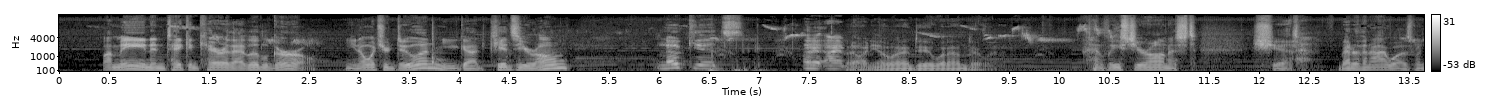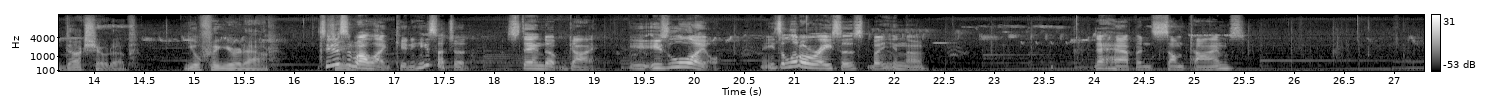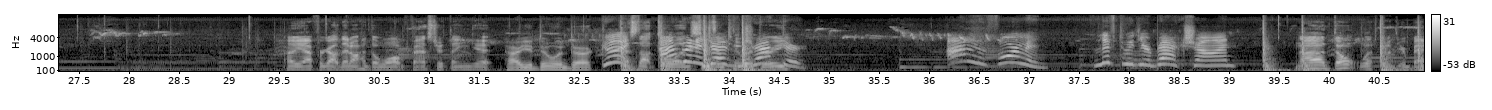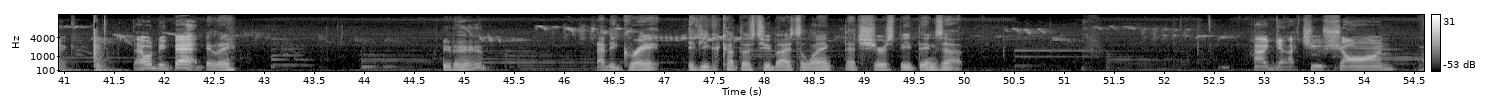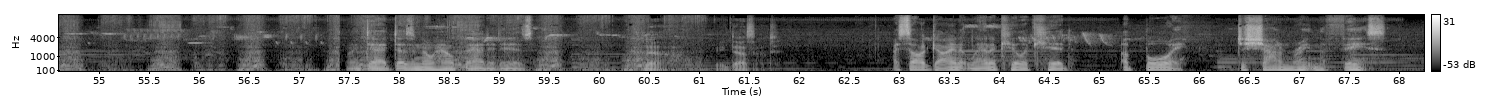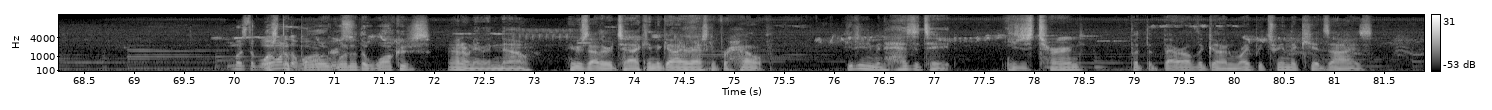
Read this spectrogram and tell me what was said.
I mean, in taking care of that little girl. You know what you're doing? You got kids of your own? No kids. Okay, I have I no have idea. no idea what I'm doing. At least you're honest. Shit. Better than I was when Duck showed up. You'll figure it out. See, this is why I like Kenny. He's such a stand-up guy. He, he's loyal. He's a little racist, but you know, that happens sometimes. Oh yeah, I forgot they don't have the walk faster thing yet. How you doing, Duck? Good. That's not till I'm in gonna season drive two the or three. tractor. I'm the foreman. Lift with your back, Shawn. Nah, don't lift with your back. That would be bad. Hey, Lee. Need a hand? That'd be great. If you could cut those two bys to length, that'd sure speed things up. I got you, Shawn. My dad doesn't know how bad it is. No, he doesn't. I saw a guy in Atlanta kill a kid. A boy. Just shot him right in the face. Was the boy Was one the of the boy walkers? one of the walkers? I don't even know. He was either attacking the guy or asking for help. He didn't even hesitate. He just turned, put the barrel of the gun right between the kid's eyes,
